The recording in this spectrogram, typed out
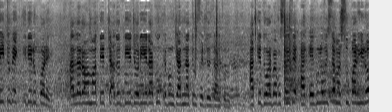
মৃত ব্যক্তিদের উপরে আল্লাহ রহমতের চাদর দিয়ে জড়িয়ে রাখুক এবং জান্নাতুল ফেরদৌস দান করুক। আজকে দোয়ার ব্যবস্থা হয়েছে। আর এগুলো হচ্ছে আমার সুপার হিরো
